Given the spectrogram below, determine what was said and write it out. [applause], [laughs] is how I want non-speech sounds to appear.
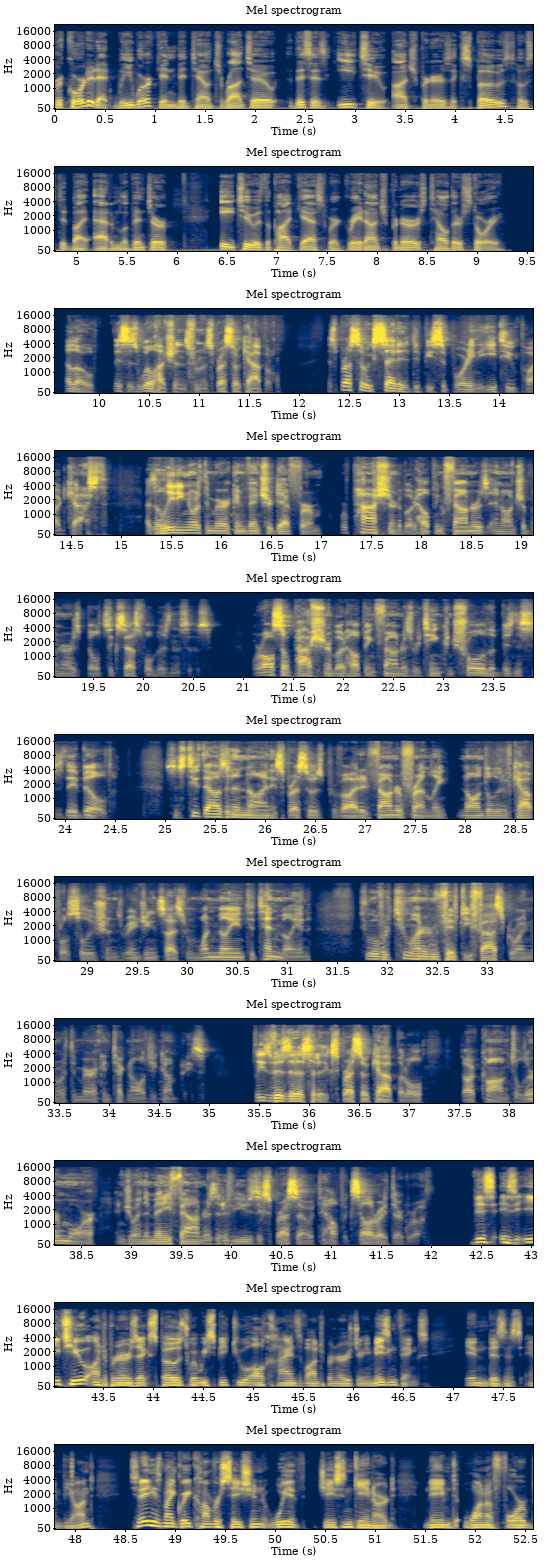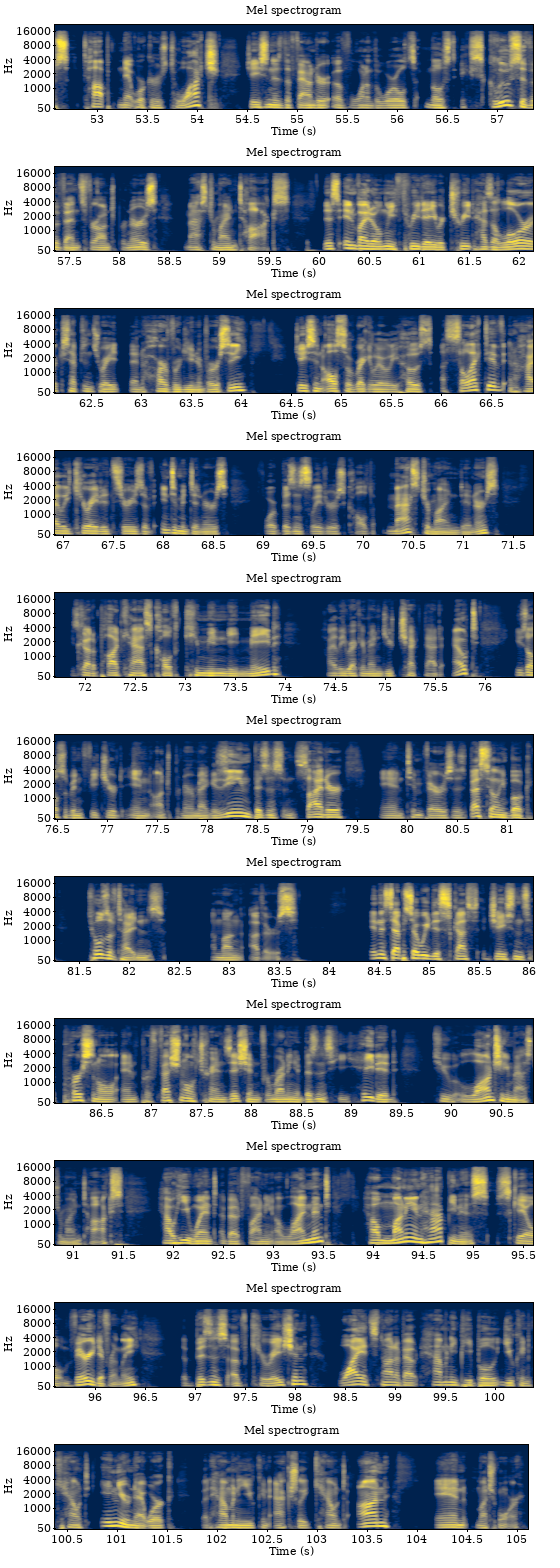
Recorded at WeWork in Midtown Toronto, this is E2 Entrepreneurs Exposed, hosted by Adam Leventer. E2 is the podcast where great entrepreneurs tell their story. Hello, this is Will Hutchins from Espresso Capital. Espresso excited to be supporting the E2 podcast. As a leading North American venture debt firm, we're passionate about helping founders and entrepreneurs build successful businesses. We're also passionate about helping founders retain control of the businesses they build. Since 2009, Espresso has provided founder-friendly, non-dilutive capital solutions ranging in size from 1 million to 10 million to over 250 fast-growing North American technology companies. Please visit us at espressocapital.com to learn more and join the many founders that have used Espresso to help accelerate their growth. This is E2 Entrepreneurs Exposed, where we speak to all kinds of entrepreneurs doing amazing things in business and beyond. Today is my great conversation with Jayson Gaignard, named one of Forbes' top networkers to watch. Jayson is the founder of one of the world's most exclusive events for entrepreneurs, Mastermind Talks. This invite only three day retreat has a lower acceptance rate than Harvard University. Jayson also regularly hosts a selective and highly curated series of intimate dinners for business leaders called Mastermind Dinners. He's got a podcast called Community Made. Highly recommend you check that out. He's also been featured in Entrepreneur Magazine, Business Insider, and Tim Ferriss's best-selling book, Tools of Titans, among others. In this episode, we discuss Jayson's personal and professional transition from running a business he hated to launching Mastermind Talks, how he went about finding alignment, how money and happiness scale very differently, the business of curation, why it's not about how many people you can count in your network, but how many you can actually count on, and much more.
